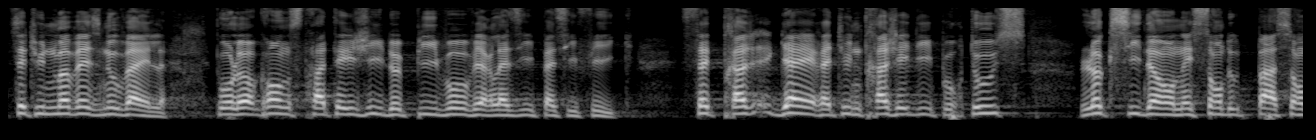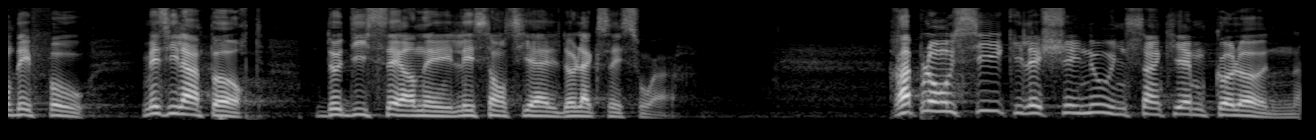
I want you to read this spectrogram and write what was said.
c'est une mauvaise nouvelle pour leur grande stratégie de pivot vers l'Asie-Pacifique. Cette guerre est une tragédie pour tous. L'Occident n'est sans doute pas sans défaut, mais il importe de discerner l'essentiel de l'accessoire. Rappelons aussi qu'il est chez nous une cinquième colonne.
